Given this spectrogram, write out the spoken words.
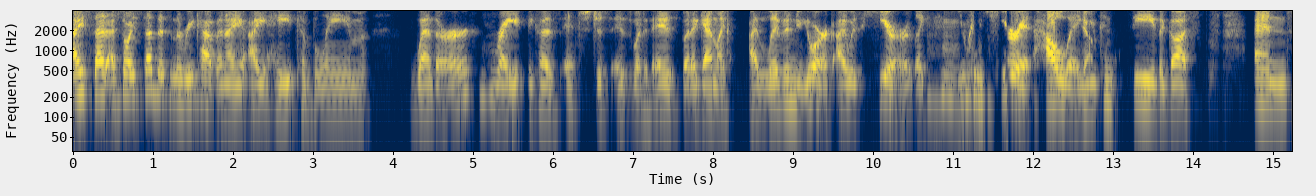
I said, so I said this in the recap, and I, I hate to blame weather, mm-hmm. right? Because it's just is what it is. But again, like I live in New York. I was here. Like you can hear it howling. Yeah. You can see the gusts. And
